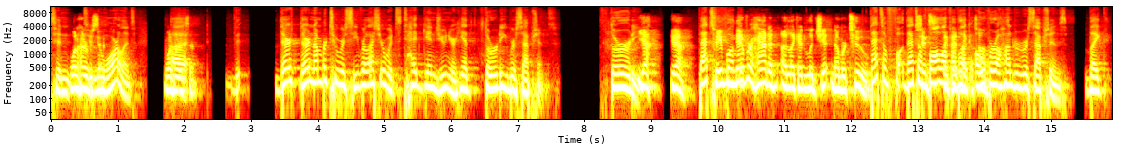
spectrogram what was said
to, to 100%. New Orleans. 100%. Th- Their their number two receiver last year was Ted Ginn Jr. He had 30 receptions. 30. yeah, yeah. That's They've fucking, never had a, a like a legit number two. That's a that's a fall off of like Michael over 100 receptions, like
